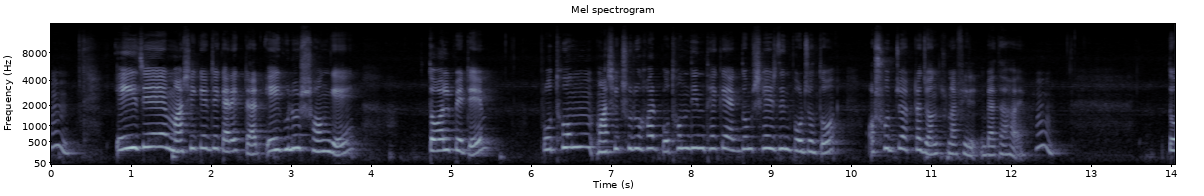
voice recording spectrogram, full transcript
হুম এই যে মাসিকের যে ক্যারেক্টার এইগুলোর সঙ্গে তল পেটে প্রথম মাসিক শুরু হওয়ার প্রথম দিন থেকে একদম শেষ দিন পর্যন্ত অসহ্য একটা যন্ত্রণা ফিল ব্যথা হয়, হুম? তো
